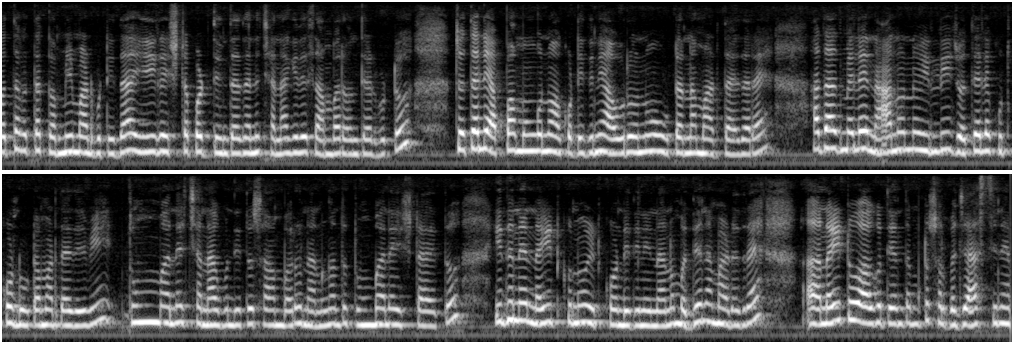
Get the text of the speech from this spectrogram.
ಬತ್ತ ಬತ್ತ ಕಮ್ಮಿ ಮಾಡಿಬಿಟ್ಟಿದ್ದ ಈಗ ಇಷ್ಟಪಟ್ಟು ತಿಂತಾಯಿದ್ದಾನೆ ಚೆನ್ನಾಗಿದೆ ಸಾಂಬಾರು ಅಂತ ಹೇಳ್ಬಿಟ್ಟು. ಜೊತೇಲಿ ಅಪ್ಪ ಅಮ್ಮಂಗೂ ಹಾಕ್ಕೊಟ್ಟಿದ್ದೀನಿ ಅವರೂ ಊಟನ ಮಾಡ್ತಾಯಿದ್ದಾರೆ ಅದಾದಮೇಲೆ ನಾನು ಇಲ್ಲಿ ಜೊತೆಯಲ್ಲೇ ಕೂತ್ಕೊಂಡು ಊಟ ಮಾಡ್ತಾಯಿದ್ದೀವಿ ತುಂಬಾ ಚೆನ್ನಾಗಿ ಬಂದಿತ್ತು ಸಾಂಬಾರು, ನನಗಂತೂ ತುಂಬಾ ಇಷ್ಟ ಆಯಿತು. ಇದನ್ನೇ ನೈಟ್ಗೂ ಇಟ್ಕೊಂಡಿದ್ದೀನಿ ನಾನು. ಮಧ್ಯಾಹ್ನ ಮಾಡಿದ್ರೆ ನೈಟು ಆಗುತ್ತೆ ಅಂತಂದ್ಬಿಟ್ಟು ಸ್ವಲ್ಪ ಜಾಸ್ತಿನೇ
